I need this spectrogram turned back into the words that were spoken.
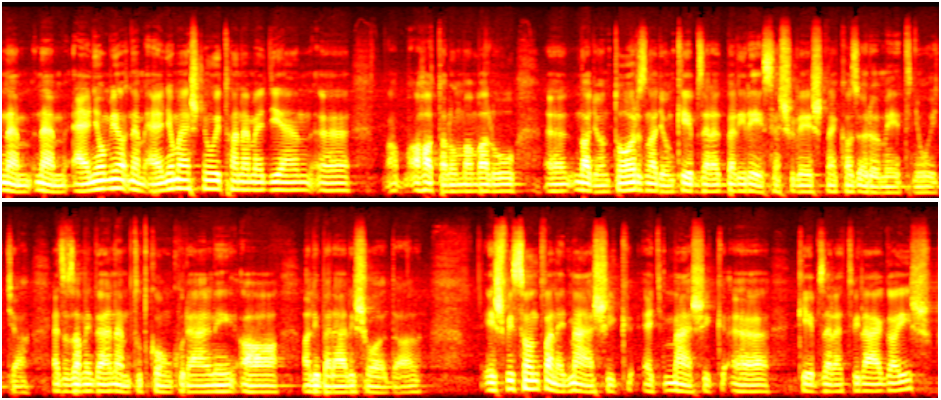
nem, nem elnyomja, nem elnyomást nyújt, hanem egy ilyen a hatalomban való nagyon torz, nagyon képzeletbeli részesülésnek az örömét nyújtja. Ez az, amivel nem tud konkurálni a, a liberális oldal. És viszont van egy másik, egy másik képzeletvilága is,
